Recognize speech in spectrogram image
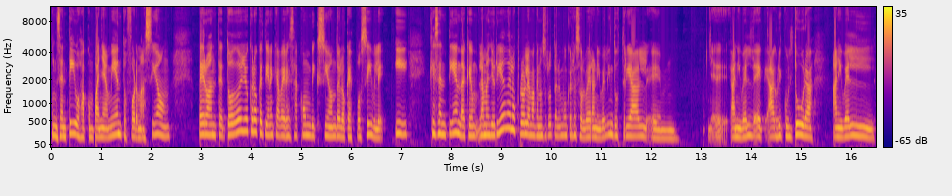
incentivos, acompañamiento, formación. Pero ante todo yo creo que tiene que haber esa convicción de lo que es posible y que se entienda que la mayoría de los problemas que nosotros tenemos que resolver a nivel industrial, em, eh, a nivel de agricultura, a nivel,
